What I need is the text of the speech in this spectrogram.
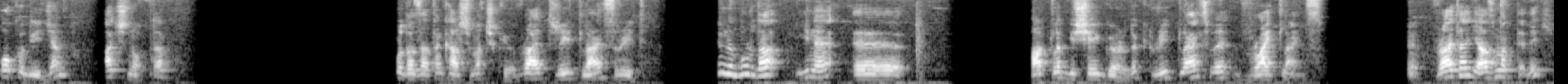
oku diyeceğim. Aç nokta. Burada zaten karşıma çıkıyor. Write, read lines, read. Şimdi burada yine e, farklı bir şey gördük. Read lines ve write lines. Write'a yazmak dedik.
